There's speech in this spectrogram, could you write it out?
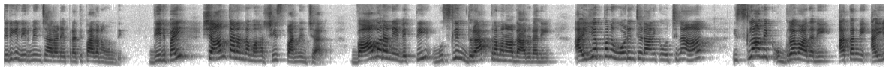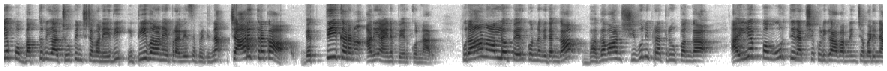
తిరిగి నిర్మించాలనే ప్రతిపాదన ఉంది. దీనిపై శాంతానంద మహర్షి స్పందించారు. వావర్ అనే వ్యక్తి ముస్లిం దురాక్రమణదారుడని అయ్యప్పను ఓడించడానికి వచ్చిన ఇస్లామిక్ ఉగ్రవాదని అతన్ని అయ్యప్ప భక్తునిగా చూపించడం అనేది ఇటీవలనే ప్రవేశపెట్టిన చారిత్రక వ్యక్తీకరణ అని ఆయన పేర్కొన్నారు. పురాణాల్లో పేర్కొన్న విధంగా భగవాన్ శివుని ప్రతిరూపంగా అయ్యప్ప మూర్తి రక్షకుడిగా వర్ణించబడిన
